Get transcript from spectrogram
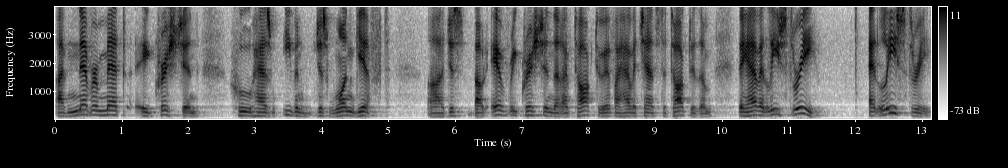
I've never met a Christian who has even just one gift. Uh, just about every Christian that I've talked to, if I have a chance to talk to them, they have at least three. At least three.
